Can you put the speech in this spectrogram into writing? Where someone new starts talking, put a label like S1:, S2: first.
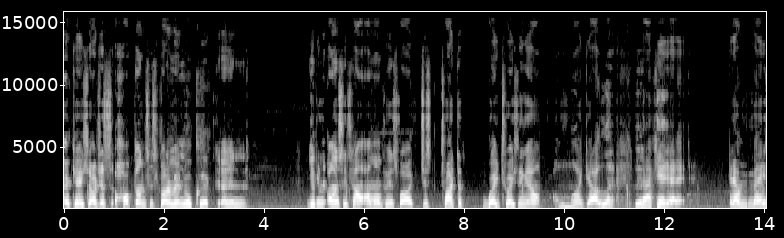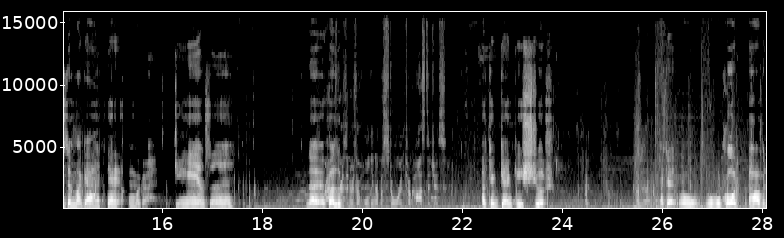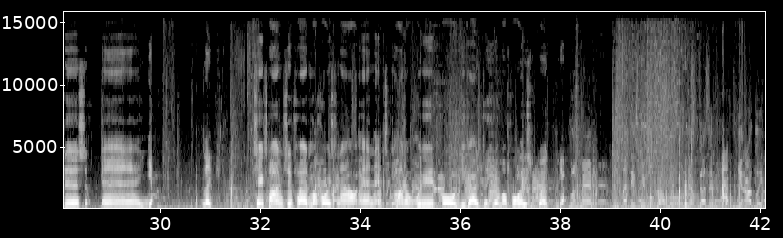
S1: Okay, so I just hopped onto Spider-Man real quick, and you can honestly tell I'm on PS5. Just tried the ray tracing out. Oh my god, look, look at it. It's amazing, my god. Damn, it. oh my god. Damn, son. If I look,
S2: prisoners are holding up a store and took hostages.
S1: okay, Genki, shush. Okay, we'll, we'll record half of this, and yeah. Like, two times you've heard my voice now, and it's kind of weird for you guys to hear my voice, but yeah.
S3: Look, man, just let these people go. This doesn't have to get ugly.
